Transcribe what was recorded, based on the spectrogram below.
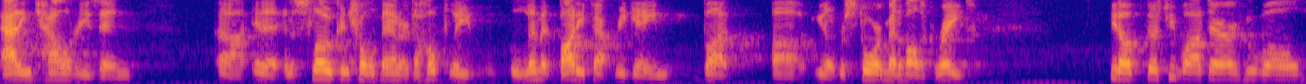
adding calories in uh, in, a, in a slow controlled manner to hopefully limit body fat regain but uh, you know restore metabolic rate you know there's people out there who will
